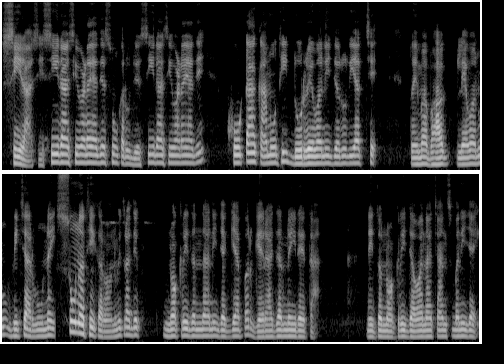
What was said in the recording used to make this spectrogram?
સિંહ રાશિ. સિંહ રાશિવાળાએ આજે શું કરવું જોઈએ? સિંહ રાશિવાળાએ આજે ખોટા કામોથી દૂર રહેવાની જરૂરિયાત છે. તો એમાં ભાગ લેવાનું વિચારવું નહીં. શું નથી કરવાનું? મિત્રો, આજે નોકરી ધંધાની જગ્યા પર ગેરહાજર નહીં રહેતા. નહીં તો નોકરી જવાના ચાન્સ બની જાય.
